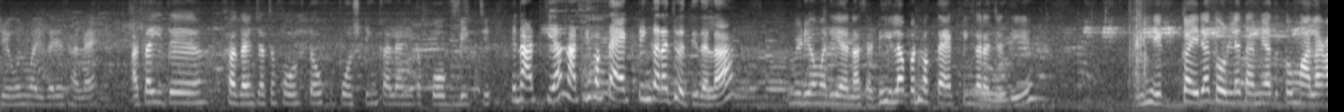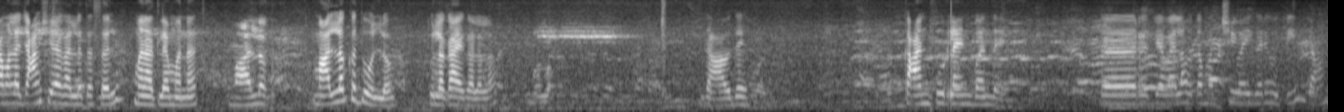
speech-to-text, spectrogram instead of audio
जेवण वगैरे झालंय. आता इथे सगळ्यांच्या फोटो पोस्टिंग झालं आणि इथं पोक बिकची. हे नाटकी आहे नाटकी फक्त ॲक्टिंग करायची होती त्याला. व्हिडिओमध्ये येण्यासाठी. हिला पण फक्त ॲक्टिंग करायची होती. आणि हे कैऱ्या तोडल्यात आम्ही. आता तो मला आम्हाला जाम शिया घालत असेल मनातल्या मनात. मालक. मालकच बोललं. तुला काय घालायला जाऊ दे. कानपूर लाईन बंद आहे. तर जेवायला होता मच्छी वगैरे होती जाम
